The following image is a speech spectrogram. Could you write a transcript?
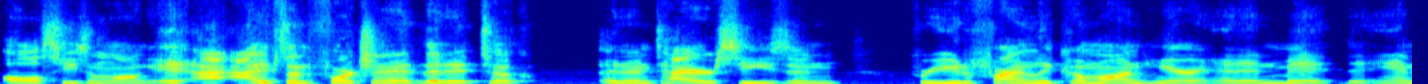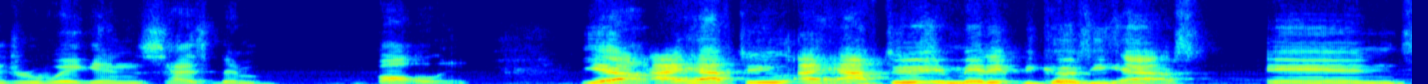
all season long. It, I, it's unfortunate that it took an entire season for you to finally come on here and admit that Andrew Wiggins has been balling. Yeah, uh, I have to I have to admit it because he has. And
